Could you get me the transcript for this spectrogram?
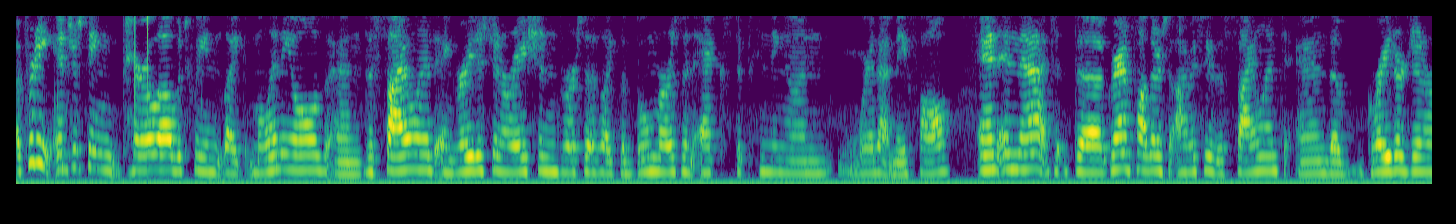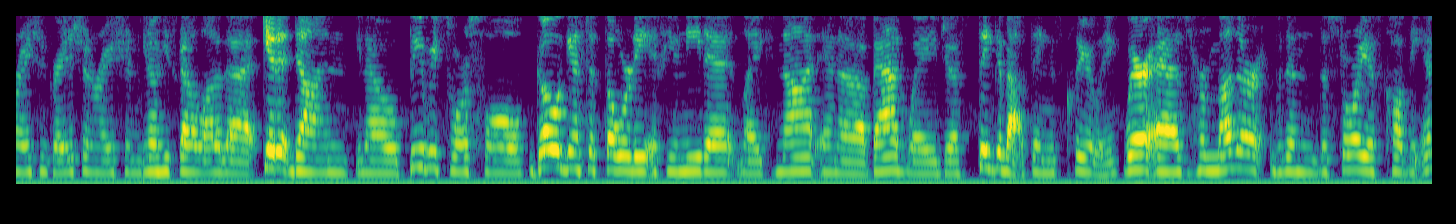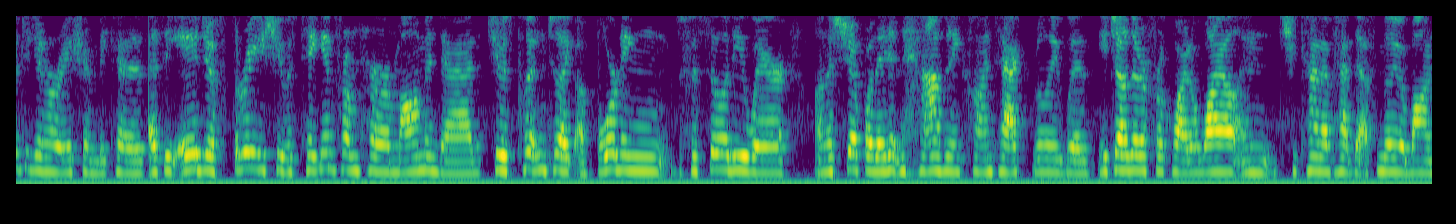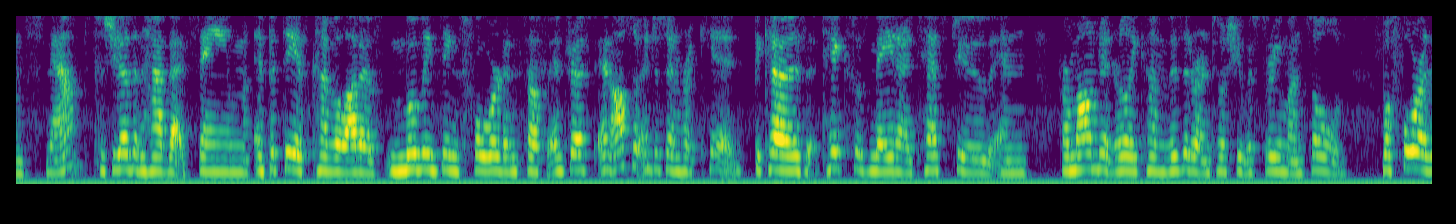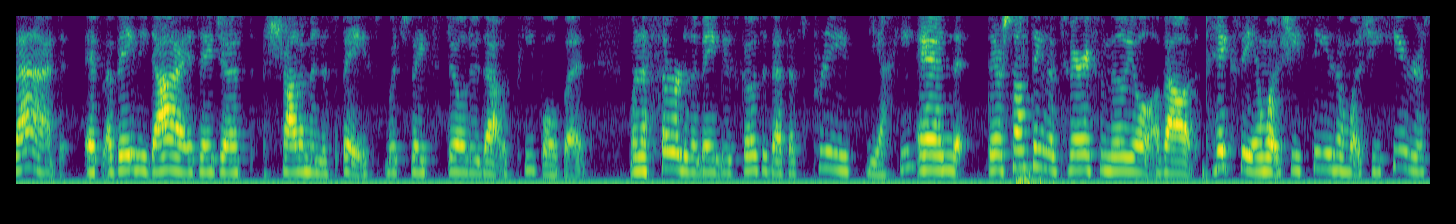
a pretty interesting parallel between like millennials and the silent and greatest generation versus like the boomers and X, depending on where that may fall. And in that, the grandfather is obviously the silent and the greater generation, greatest generation. You know, he's got a lot of that get it done, you know, be resourceful, go against authority if you need it, like not in a bad way, just think about things clearly. Whereas her mother within the story is called the empty generation because at the age of three, she was taken from her mom and dad. She was put into like a boarding facility where on the ship where they didn't have any contact really with each other for quite a while and she kind of had that familial bond snapped so she doesn't have that same empathy it's kind of a lot of moving things forward and self-interest and also interest in her kid because pix was made in a test tube and her mom didn't really come visit her until she was three months old before that, if a baby dies, they just shot him into space, which they still do that with people. But when a third of the babies go through that, that's pretty yucky. And there's something that's very familial about Pixie and what she sees and what she hears.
